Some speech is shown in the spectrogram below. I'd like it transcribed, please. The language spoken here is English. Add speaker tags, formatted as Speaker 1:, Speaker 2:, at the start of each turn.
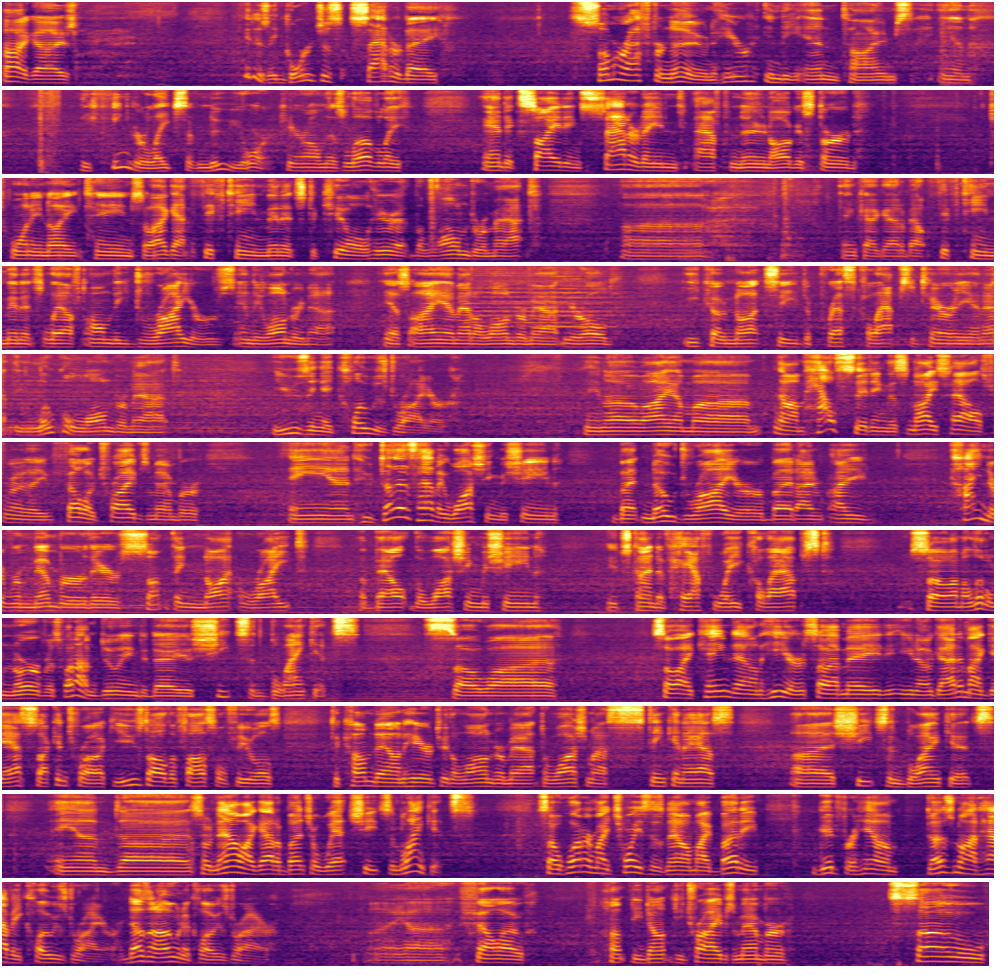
Speaker 1: Hi guys. It is a gorgeous Saturday summer afternoon here in the end times in the Finger Lakes of New York here on this lovely and exciting Saturday afternoon, August 3rd, 2019. So I got 15 minutes to kill here at the laundromat. Uh, think I got about 15 minutes left on the dryers in the laundromat. Yes, I am at a laundromat, your old eco-Nazi depressed collapsitarian at the local laundromat using a clothes dryer. You know, I am, uh, now I'm house sitting this nice house for a fellow tribes member and who does have a washing machine but no dryer but I, I kind of remember there's something not right about the washing machine. It's kind of halfway collapsed. So I'm a little nervous. What I'm doing today is sheets and blankets. So uh, so I came down here so I made you know got in my gas sucking truck used all the fossil fuels to come down here to the laundromat to wash my stinking ass uh, sheets and blankets. And uh, so now I got a bunch of wet sheets and blankets. So what are my choices now? My buddy, good for him, does not have a clothes dryer. Doesn't own a clothes dryer. My uh, fellow Humpty Dumpty tribes member. So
